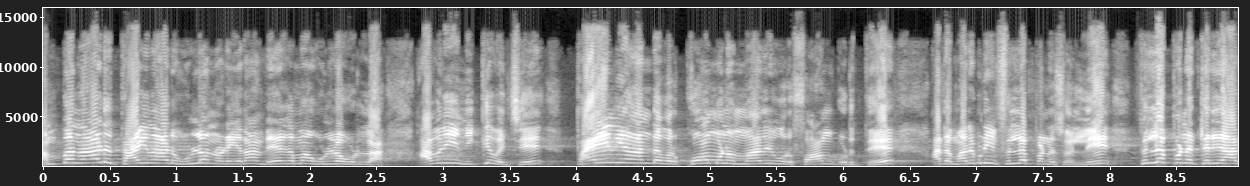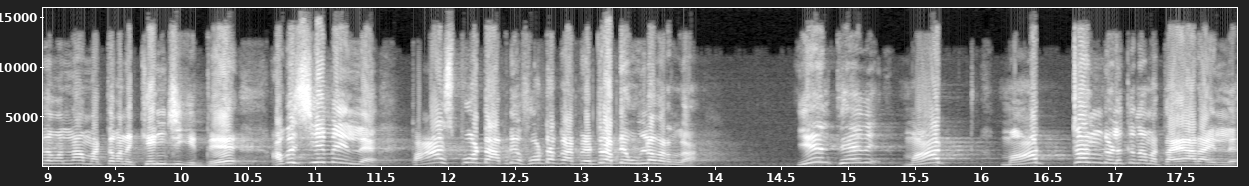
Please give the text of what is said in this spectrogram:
நம்ம நாடு தாய் நாடு உள்ள நுழையதான் வேகமாக உள்ள விடலாம் அவனையும் நிற்க வச்சு பயணியாண்டவர் கோமணம் மாதிரி ஒரு ஃபார்ம் கொடுத்து அதை மறுபடியும் ஃபில்அப் பண்ண சொல்லி ஃபில்அப் பண்ண தெரியாதவன்லாம் மற்றவனை கெஞ்சிக்கிட்டு அவசியமே இல்லை. பாஸ்போர்ட்டை அப்படியே ஃபோட்டோ காப்பி எடுத்து அப்படியே உள்ள வரலாம் ஏன் தேவை? மாற்றங்களுக்கு நம்ம தயாரா இல்லை.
